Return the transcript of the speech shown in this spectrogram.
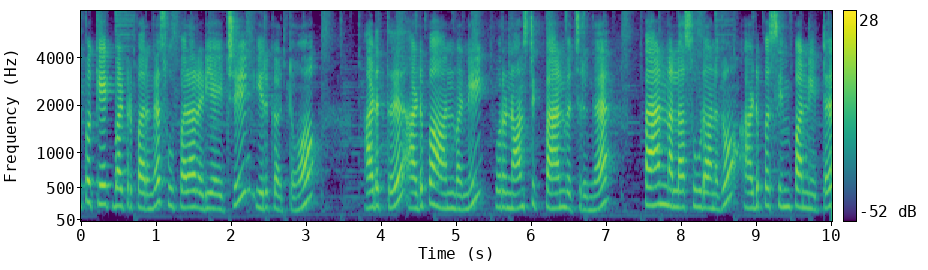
இப்போ கேக் பட்டர் பாருங்கள் சூப்பராக ரெடி ஆயிடுச்சு. இருக்கட்டும். அடுத்து அடுப்பை ஆன் பண்ணி ஒரு நான்ஸ்டிக் பேன் வச்சுருங்க. பேன் நல்லா சூடானதும் அடுப்பை சிம் பண்ணிவிட்டு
